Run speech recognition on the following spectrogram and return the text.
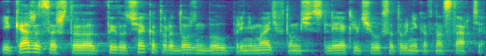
и кажется, что ты тот человек, который должен был принимать в том числе ключевых сотрудников на старте.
